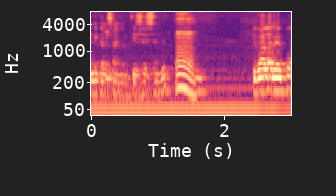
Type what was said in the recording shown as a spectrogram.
ఎన్నికల సంఘం తీసేసింది. ఇవాళ రేపు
